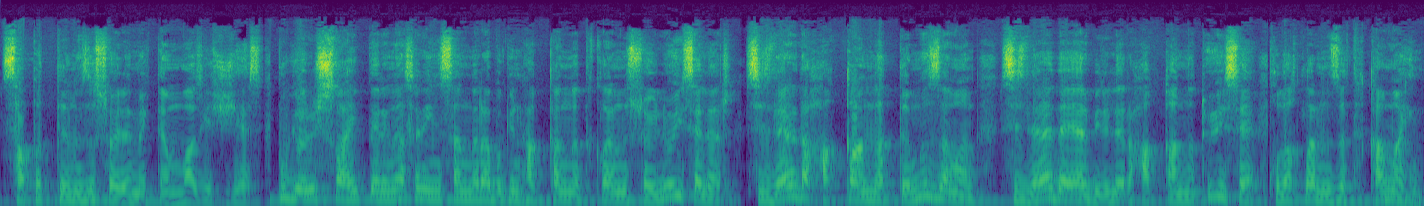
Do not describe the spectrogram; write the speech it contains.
sapıttığınızı söylemekten vazgeçeceğiz. Bu görüş sahipleri nasıl insanlara bugün hakkı anlattıklarını söylüyor iseler sizlere de hakkı anlattığımız zaman sizlere de eğer birileri hakkı anlatıyor ise kulaklarınızı tıkamayın.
